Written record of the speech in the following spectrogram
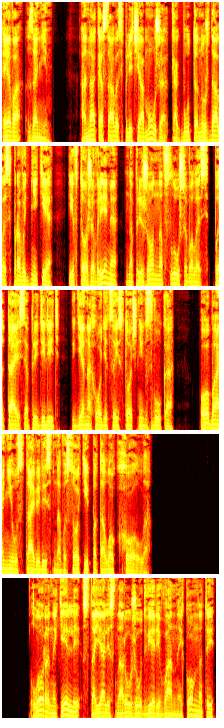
Эва за ним. Она касалась плеча мужа, как будто нуждалась в проводнике, и в то же время напряженно вслушивалась, пытаясь определить, где находится источник звука. Оба они уставились на высокий потолок холла. Лорен и Келли стояли снаружи у двери ванной комнаты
